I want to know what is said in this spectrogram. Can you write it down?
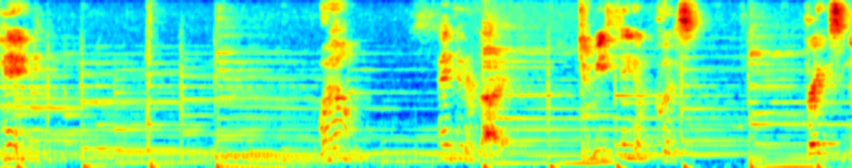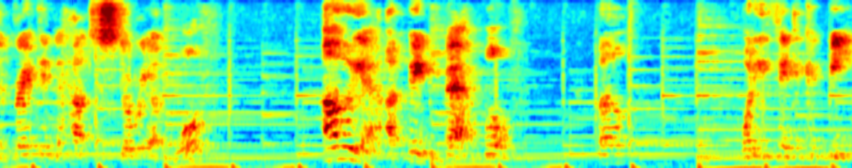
pig? Well, thinking about it, do we think it puts bricks in the brick into how the story of wolf? Oh yeah, a big bad wolf. Well, what do you think it could be?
